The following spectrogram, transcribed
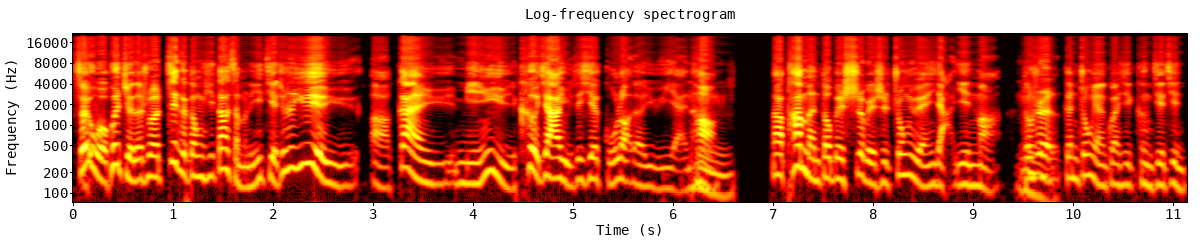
所以我会觉得说这个东西到底怎么理解？就是粤语啊、赣语、闽语、客家语这些古老的语言哈。那他们都被视为是中原雅音嘛，都是跟中原关系更接近。嗯、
